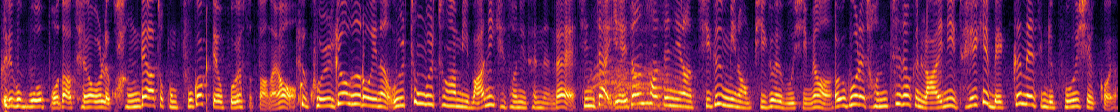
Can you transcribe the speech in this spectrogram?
그리고 무엇보다 제가 원래 광대가 조금 부각되어 보였었잖아요. 그 골격으로 인한 울퉁불퉁함이 많이 개선이 됐는데 진짜 예전 사진이랑 지금이랑 비교해 보시면 얼굴의 전체적인 라인이 되게 매끈해진 게 보이실 거예요.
